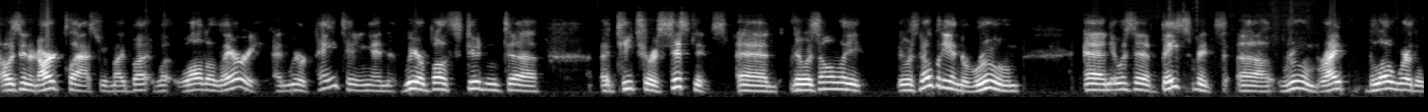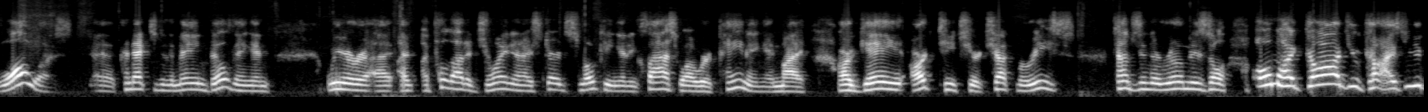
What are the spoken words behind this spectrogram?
I was in an art class with my butt Waldo Larry, and we were painting, and we were both student uh, uh, teacher assistants, and there was only there was nobody in the room, and it was a basement uh, room right below where the wall was, uh, connected to the main building, and we were I, I- I pulled out a joint and I started smoking it in class while we were painting, and my our gay art teacher Chuck Maurice comes in the room and he's all, "Oh my God, you guys, you,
